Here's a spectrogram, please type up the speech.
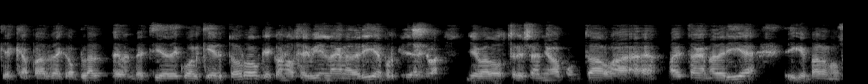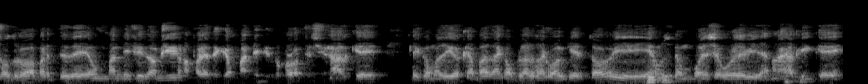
que es capaz de acoplar la embestida de cualquier toro, que conoce bien la ganadería, porque ya lleva, lleva dos, tres años apuntado a, a, esta ganadería y que para nosotros, aparte de un magnífico amigo, nos parece que es un magnífico profesional que, que como digo, es capaz de acoplarse a cualquier toro y es un, buen seguro de vida, ¿no? Es alguien que,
